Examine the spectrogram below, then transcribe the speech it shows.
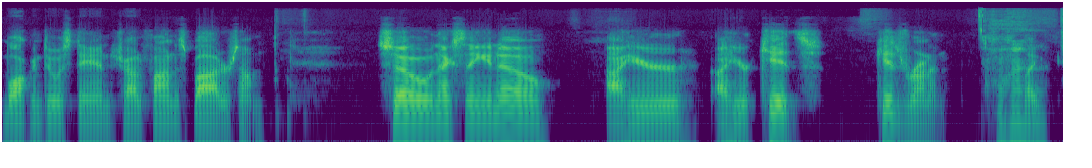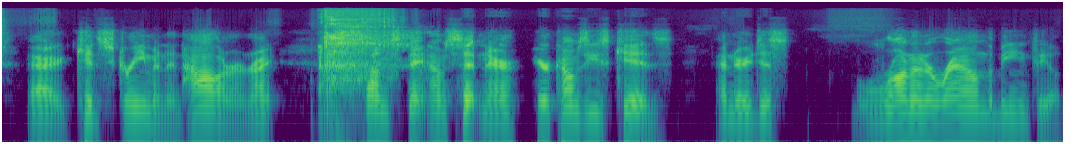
walking to a stand to try to find a spot or something. So next thing you know, I hear I hear kids, kids running, like uh, kids screaming and hollering. Right? So I'm sta- I'm sitting there. Here comes these kids, and they're just running around the bean field.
